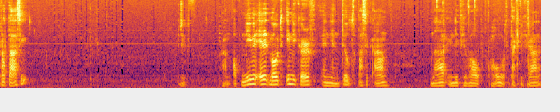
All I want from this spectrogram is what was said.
rotatie, dus ik ga opnieuw in edit mode in die curve en die tilt pas ik aan naar in dit geval 180 graden.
